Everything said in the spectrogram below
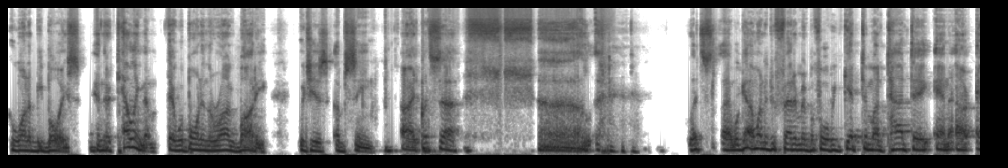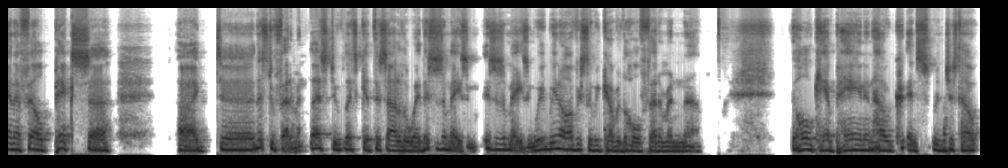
who want to be boys. And they're telling them they were born in the wrong body, which is obscene. All right, let's. Uh, uh, Let's. Uh, we I want to do Fetterman before we get to Montante and our NFL picks. Uh, all right, uh, let's do Fetterman. Let's do. Let's get this out of the way. This is amazing. This is amazing. We, we know obviously we covered the whole Fetterman, uh, the whole campaign, and how and just how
